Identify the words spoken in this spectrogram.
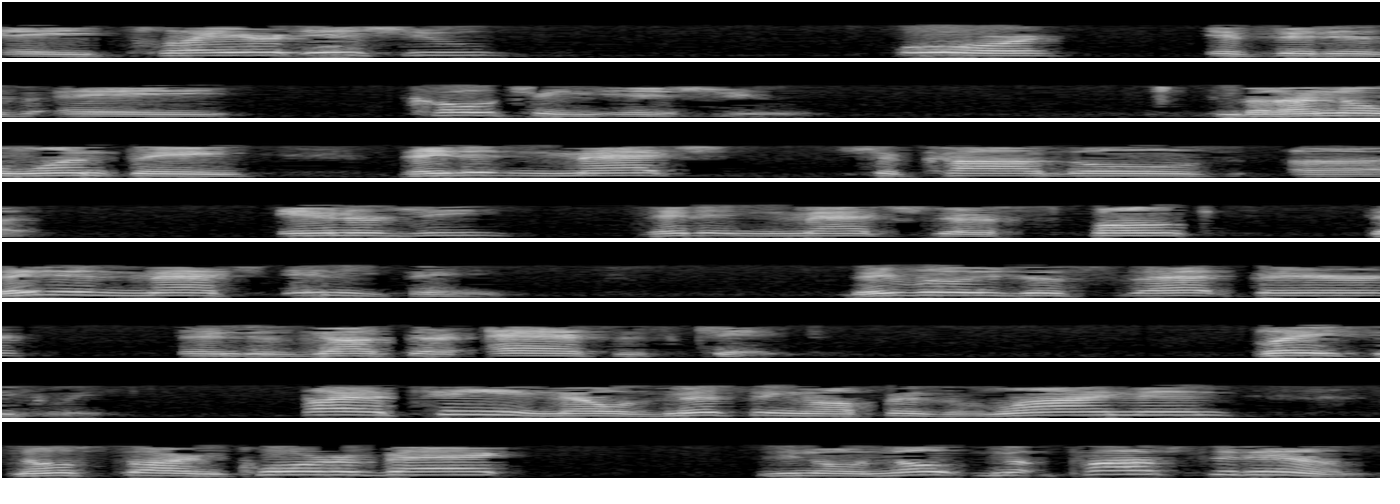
a player issue or if it is a coaching issue. But I know one thing, they didn't match Chicago's uh energy they didn't match their spunk. They didn't match anything. They really just sat there and just got their asses kicked. Basically. By a team that was missing offensive linemen, no starting quarterback, you know, no, no props to them.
